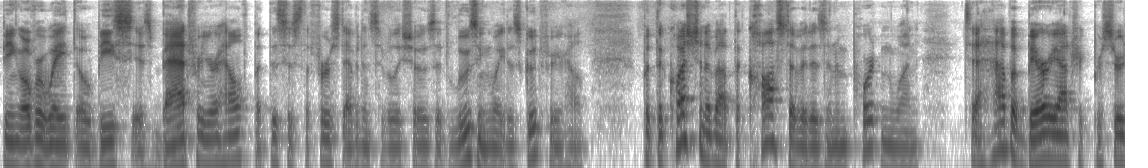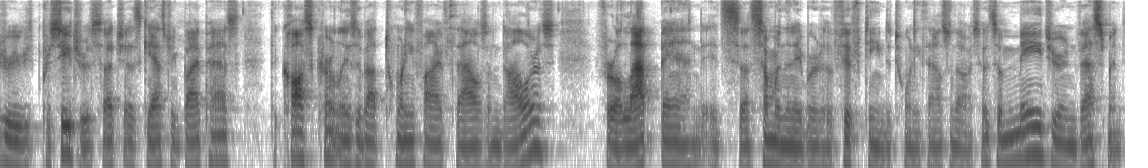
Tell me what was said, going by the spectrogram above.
being overweight, obese is bad for your health, but this is the first evidence that really shows that losing weight is good for your health. But the question about the cost of it is an important one. To have a bariatric surgery procedure such as gastric bypass, the cost currently is about $25,000. For a lap band, it's uh, somewhere in the neighborhood of $15,000 to $20,000. So it's a major investment.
